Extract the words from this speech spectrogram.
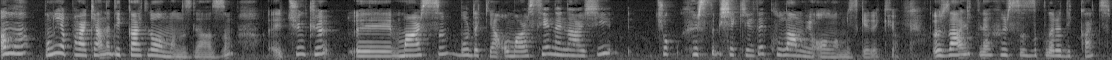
Ama bunu yaparken de dikkatli olmanız lazım. E, çünkü e, Mars'ın buradaki yani o Marsiyen enerjiyi çok hırslı bir şekilde kullanmıyor olmamız gerekiyor. Özellikle hırsızlıklara dikkat.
